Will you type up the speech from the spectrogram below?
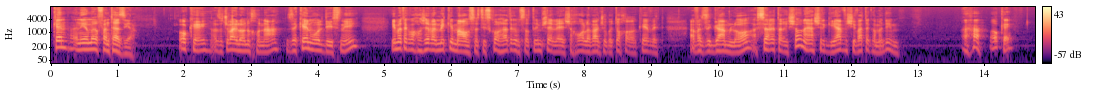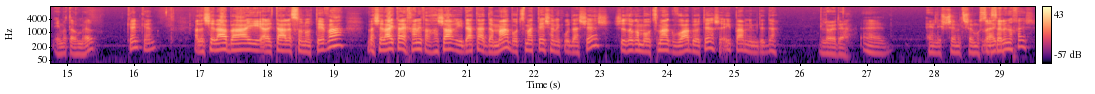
וכן, אני אומר פנטזיה. אוקיי, אז התשובה היא לא נכונה, זה כן וולט דיסני. אם אתה כבר חושב על מיקי מאוס, אז תזכור שהיה גם סרטים של אה, שחור לבן שהוא בתוך הרכבת, אבל זה גם לא. הסרט הראשון היה של גיאה ושבעת הגמדים. אהה, אוקיי, אם אתה אומר. כן, כן. אז השאלה הבאה היא הייתה על אסונות טבע, והשאלה הייתה היכן התרחשה רעידת האדמה בעוצמה 9.6, שזו גם העוצמה הגבוהה ביותר שאי פעם נמדדה. לא יודע. אה, אין לי שמץ של מושג. תנסה לנחש.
